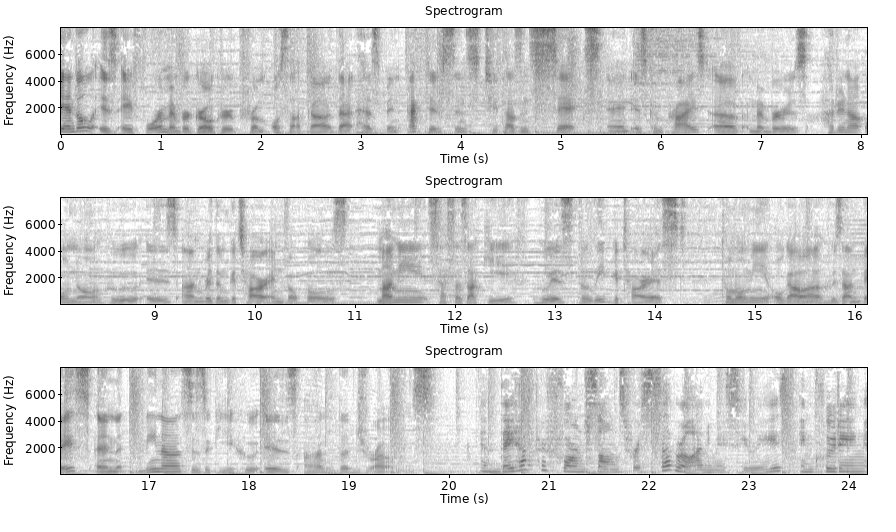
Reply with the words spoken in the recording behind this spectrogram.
Scandal is a four member girl group from Osaka that has been active since 2006 and is comprised of members Haruna Ono, who is on rhythm guitar and vocals, Mami Sasazaki, who is the lead guitarist, Tomomi Ogawa, who's on bass, and Mina Suzuki, who is on the drums. And they have performed songs for several anime series, including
